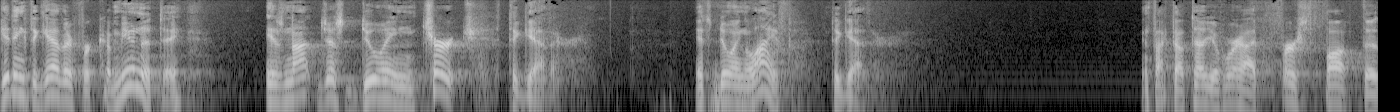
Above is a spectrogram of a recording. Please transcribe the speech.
Getting together for community is not just doing church together, it's doing life together. In fact, I'll tell you where I first thought the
